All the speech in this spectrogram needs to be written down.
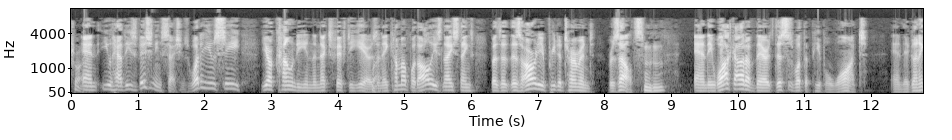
Sure. and you have these visioning sessions. What do you see your county in the next 50 years? And they come up with all these nice things, but there's already predetermined results. hmm And they walk out of there, this is what the people want, and they're going to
